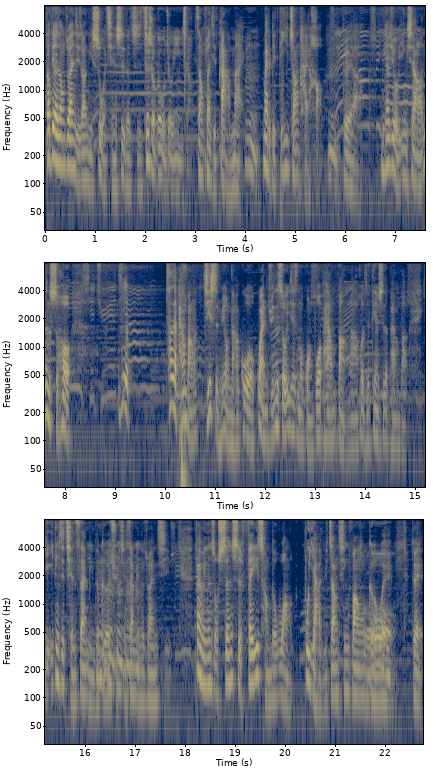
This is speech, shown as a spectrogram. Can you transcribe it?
到第二张专辑叫《你是我前世的知己》，这首歌我就有印象。这张专辑大卖，嗯，卖的比第一张还好，嗯，对啊，应该就有印象了。那个时候，那个他在排行榜，即使没有拿过冠军，那时候一些什么广播排行榜啦，或者是电视的排行榜，也一定是前三名的歌曲，嗯嗯嗯嗯、前三名的专辑。范逸文那时候声势非常的旺，不亚于张清芳哦，各位，对。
